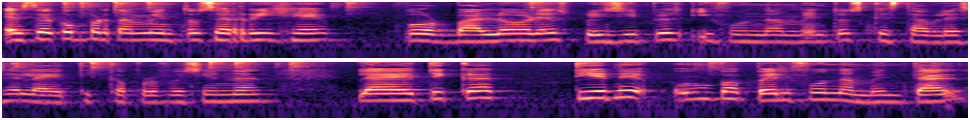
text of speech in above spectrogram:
Este comportamiento se rige por valores, principios y fundamentos que establece la ética profesional. La ética tiene un papel fundamental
